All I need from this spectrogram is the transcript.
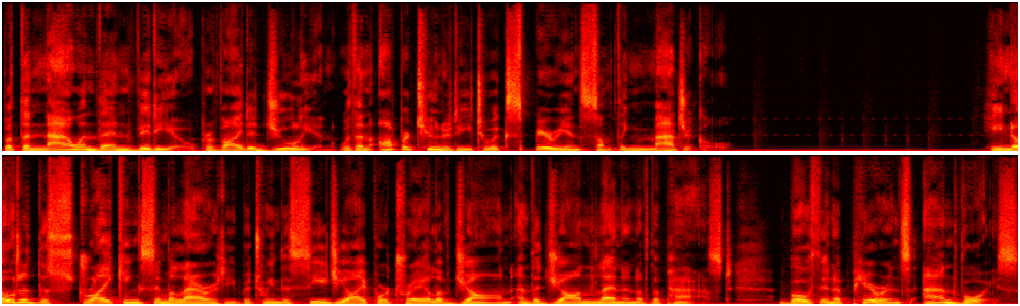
but the Now and Then video provided Julian with an opportunity to experience something magical. He noted the striking similarity between the CGI portrayal of John and the John Lennon of the past, both in appearance and voice,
